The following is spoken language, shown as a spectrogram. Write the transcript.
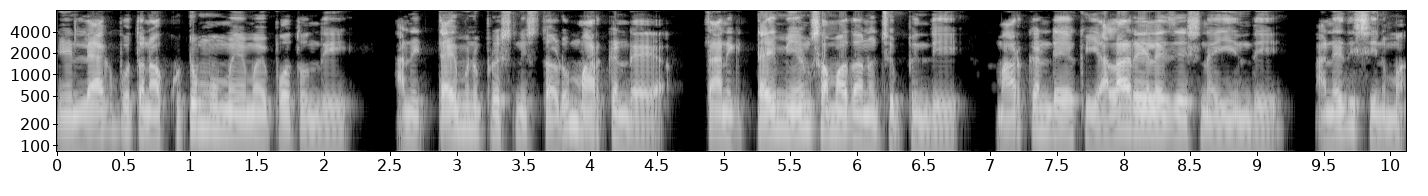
నేను లేకపోతే నా కుటుంబం ఏమైపోతుంది? అని టైంను ప్రశ్నిస్తాడు మార్కండేయ. దానికి టైం ఏం సమాధానం చెప్పింది? మార్కండేయకు ఎలా రియలైజేషన్ అయ్యింది? అనేది సినిమా.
